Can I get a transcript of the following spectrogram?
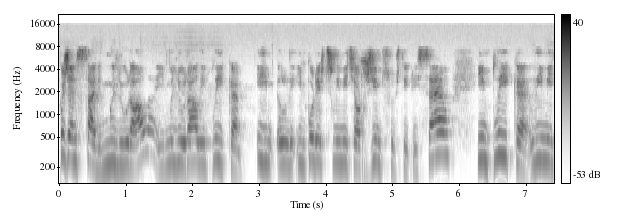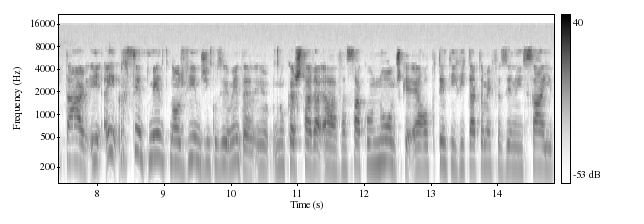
Depois é necessário melhorá-la, e melhorá-la implica impor estes limites ao regime de substituição, implica limitar, e, e, recentemente nós vimos, inclusivamente, eu não quero estar a, a, avançar com nomes, que é algo que tento evitar também fazer no ensaio,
